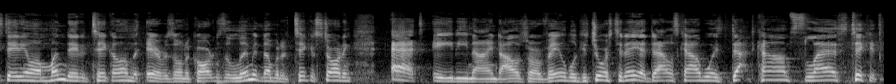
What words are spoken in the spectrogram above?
Stadium on Monday to take on the Arizona Cardinals. The limit number of tickets starting at $89 are available. Get yours today at dallascowboys.com slash tickets.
